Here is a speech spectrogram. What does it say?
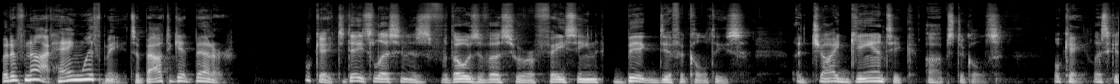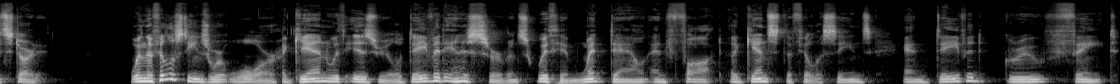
but if not, hang with me. It's about to get better. Okay, today's lesson is for those of us who are facing big difficulties, gigantic obstacles. Okay, let's get started. When the Philistines were at war again with Israel, David and his servants with him went down and fought against the Philistines, and David grew faint.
